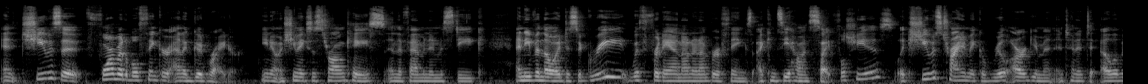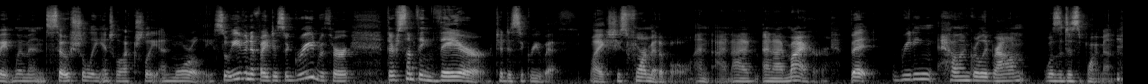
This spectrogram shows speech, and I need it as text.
and she was a formidable thinker and a good writer. You know, and she makes a strong case in the feminine mystique. And even though I disagree with Friedan on a number of things, I can see how insightful she is. Like she was trying to make a real argument intended to elevate women socially, intellectually, and morally. So even if I disagreed with her, there's something there to disagree with. Like she's formidable, and, and I and I admire her. But reading Helen Gurley Brown was a disappointment.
